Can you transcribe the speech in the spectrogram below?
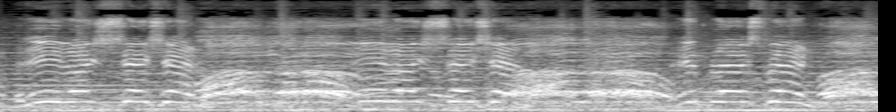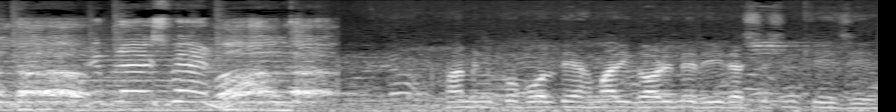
रजिस्ट्रेशन री रजिस्ट्रेशन रिप्लेसमेंट रिप्लेसमेंट हम इनको बोलते हैं हमारी गाड़ी में री रजिस्ट्रेशन कीजिए।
